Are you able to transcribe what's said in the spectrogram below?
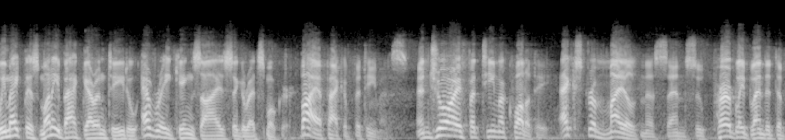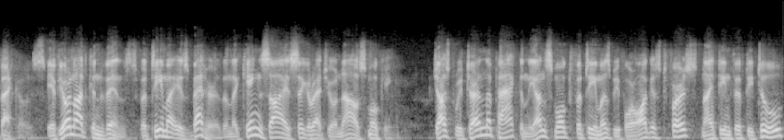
we make this money back guarantee to every king size cigarette smoker. Buy a pack of Fatimas. Enjoy Fatima quality, extra mildness, and superbly blended tobaccos. If you're not convinced Fatima is better than the king size cigarette you're now smoking, just return the pack and the unsmoked Fatimas before August 1st, 1952,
